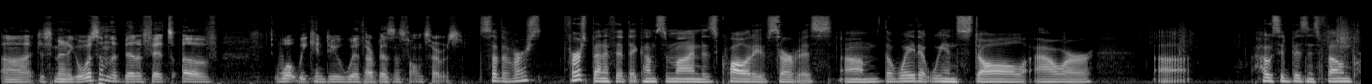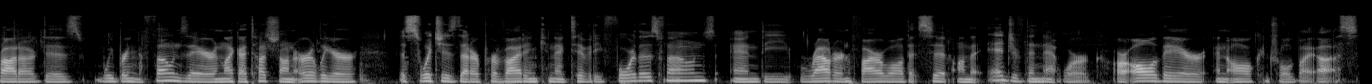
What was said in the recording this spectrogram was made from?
uh, just a minute ago. What are some of the benefits of what we can do with our business phone service? So the first first benefit that comes to mind is quality of service. Um, the way that we install our uh, hosted business phone product is we bring the phones there, and like I touched on earlier, the switches that are providing connectivity for those phones and the router and firewall that sit on the edge of the network are all there and all controlled by us.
